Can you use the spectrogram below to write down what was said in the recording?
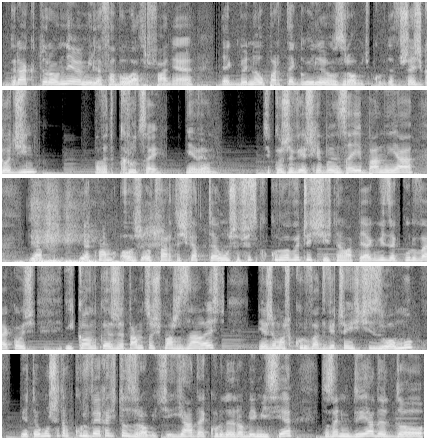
gra, którą nie wiem ile fabuła trwa, nie? Jakby na upartego ile ją zrobić, kurde, w 6 godzin? Nawet krócej, nie wiem. Tylko, że wiesz, jak byłem zajebany, ja, ja jak mam otwarty świat, to ja muszę wszystko kurwa wyczyścić na mapie. Jak widzę kurwa jakąś ikonkę, że tam coś masz znaleźć, nie, że masz kurwa dwie części złomu, nie, to muszę tam kurwa jechać i to zrobić. Jadę, kurde, robię misję, to zanim dojadę do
